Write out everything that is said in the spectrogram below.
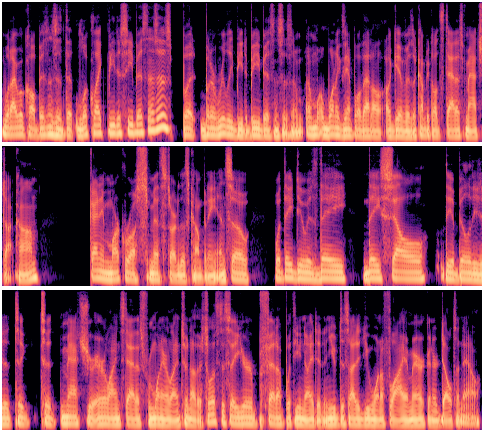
what I would call businesses that look like B2C businesses, but but are really B2B businesses. And, and one example of that I'll, I'll give is a company called StatusMatch.com guy named Mark Ross Smith started this company. And so what they do is they they sell the ability to, to to match your airline status from one airline to another. So let's just say you're fed up with United and you've decided you want to fly American or Delta now.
